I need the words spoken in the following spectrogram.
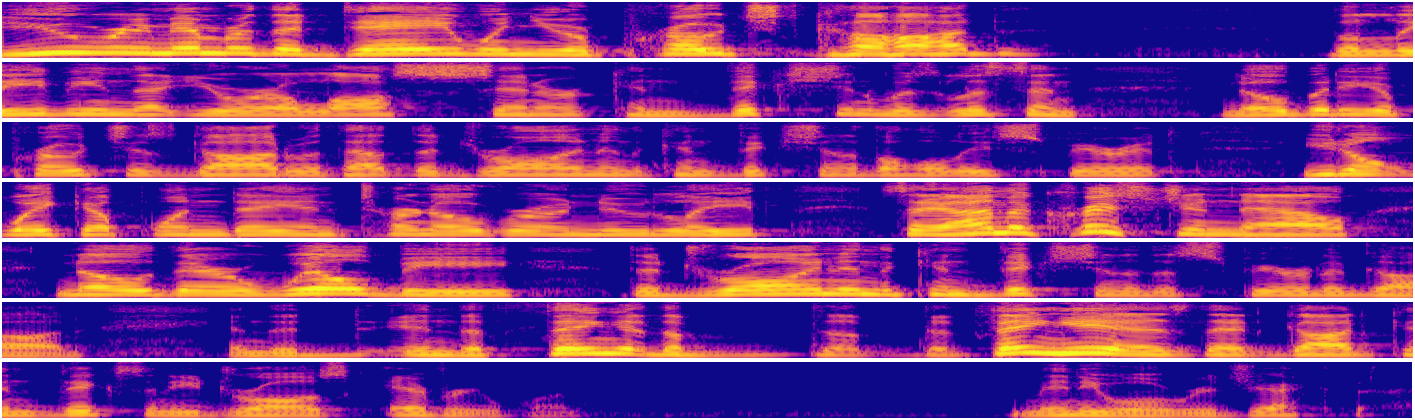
Do you remember the day when you approached God believing that you were a lost sinner? Conviction was, listen, nobody approaches God without the drawing and the conviction of the Holy Spirit. You don't wake up one day and turn over a new leaf, say, I'm a Christian now. No, there will be the drawing and the conviction of the Spirit of God. And the, and the thing, the, the, the thing is that God convicts and He draws everyone. Many will reject that.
